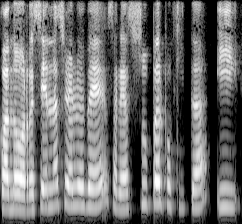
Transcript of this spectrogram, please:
cuando recién nació el bebé, salía súper poquita y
